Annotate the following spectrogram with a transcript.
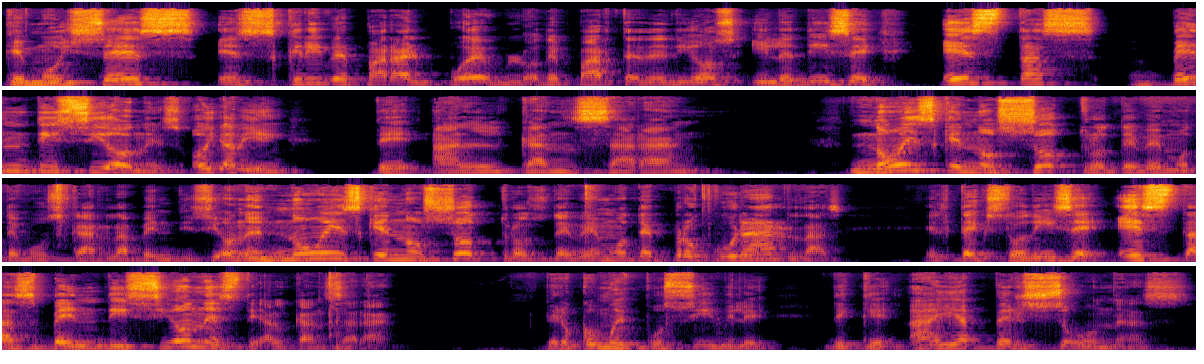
que Moisés escribe para el pueblo de parte de Dios y le dice, estas bendiciones, oiga bien, te alcanzarán. No es que nosotros debemos de buscar las bendiciones, no es que nosotros debemos de procurarlas. El texto dice, estas bendiciones te alcanzarán. Pero ¿cómo es posible de que haya personas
